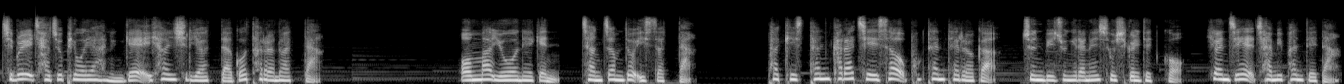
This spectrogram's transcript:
집을 자주 비워야 하는 게 현실이었다고 털어놨다. 엄마 요원에겐 장점도 있었다. 파키스탄 카라치에서 폭탄 테러가 준비 중이라는 소식을 듣고 현지에 잠입한 데다.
